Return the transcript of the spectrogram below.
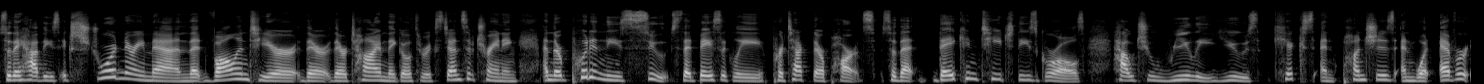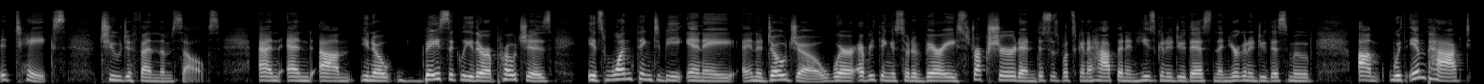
So they have these extraordinary men that volunteer their their time. They go through extensive training, and they're put in these suits that basically protect their parts, so that they can teach these girls how to really use kicks and punches and whatever it takes to defend themselves. And and um, you know, basically their approach is it's one thing to be in a in a dojo where everything is sort of very structured and this is what's going to happen and he's going to do this and then you're going to do this move. Um, with impact,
